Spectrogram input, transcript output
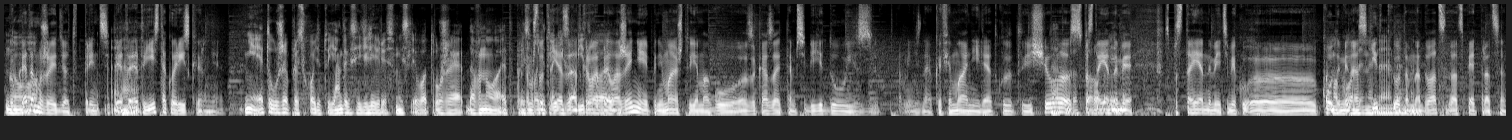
Но... Ну, к этому же идет, в принципе. Это, это есть такой риск, вернее? Не, это уже происходит у Яндекса и Delivery, в смысле, вот уже давно это происходит. Потому что я открываю битва... приложение и понимаю, что я могу заказать там себе еду из, там, я не знаю, кофемании или откуда-то еще да, с, постоянными, рублей, да. с постоянными этими э, кодами на скидку да, там да. на 20-25%.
